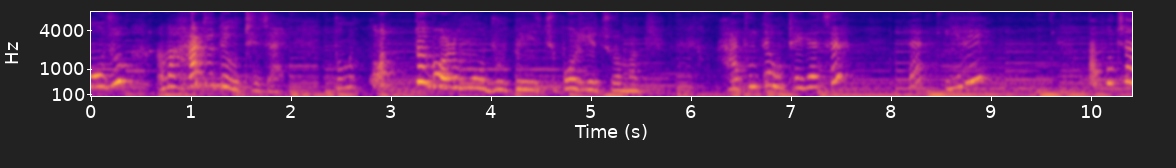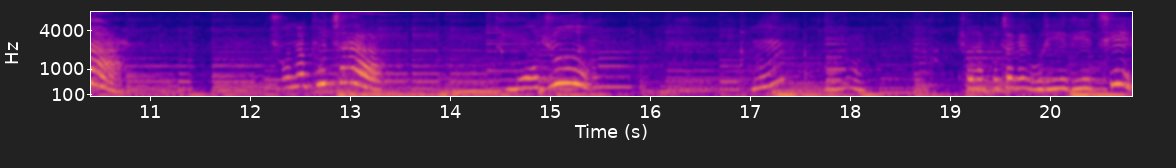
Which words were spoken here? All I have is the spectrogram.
মজু আমার হাঁটুতে উঠে যায়। তুমি কত বড় মজু পেয়েছ পরিয়েছো আমাকে। হাঁটুতে উঠে গেছে? হ্যাঁ ইরে আপুচা সোনা পুচা মজু। হুম? সোনা পুচাকে ঘুরিয়ে দিয়েছি।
